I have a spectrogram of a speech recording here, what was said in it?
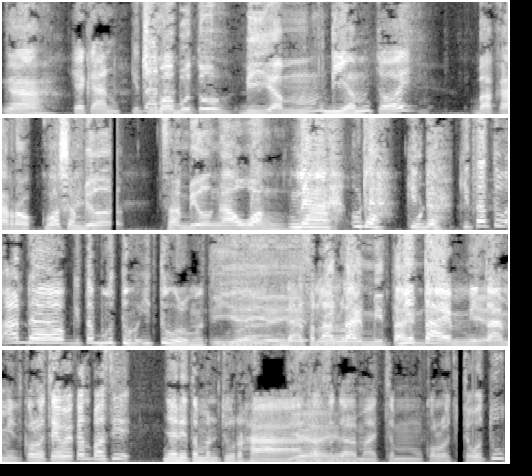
Nah, ya kan kita cuma ada- butuh diam, diam coy bakar rokok sambil sambil ngawang. Nah, udah, kita, Udah. kita tuh ada, kita butuh itu loh maksud Iya, gua. iya, Nggak iya. selalu Me time, me time. me time, me Iya. time. Kalau cewek kan pasti nyari teman curhat Iya, atau segala iya. macem. Kalau cowok tuh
